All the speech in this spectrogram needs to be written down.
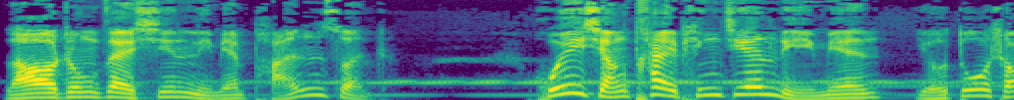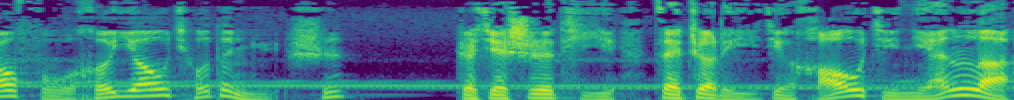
老钟在心里面盘算着，回想太平间里面有多少符合要求的女尸，这些尸体在这里已经好几年了，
